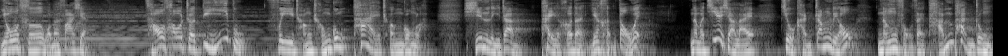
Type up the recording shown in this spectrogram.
由此我们发现，曹操这第一步非常成功，太成功了，心理战。配合的也很到位，那么接下来就看张辽能否在谈判中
